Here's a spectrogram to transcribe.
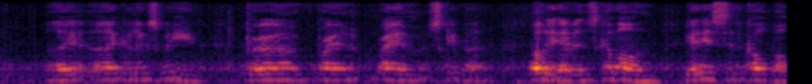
I like a loose weave. Bram, Bram, Skipper. Hold it, Evans. Come on. Get this to the cold box.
